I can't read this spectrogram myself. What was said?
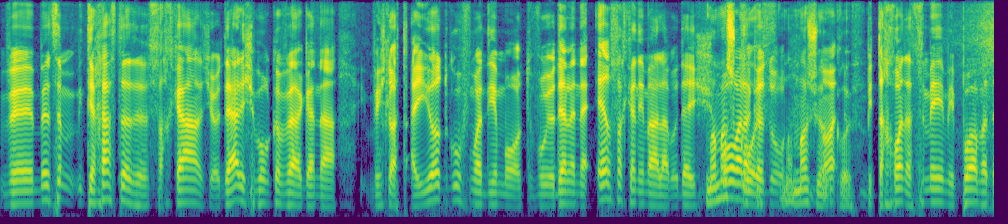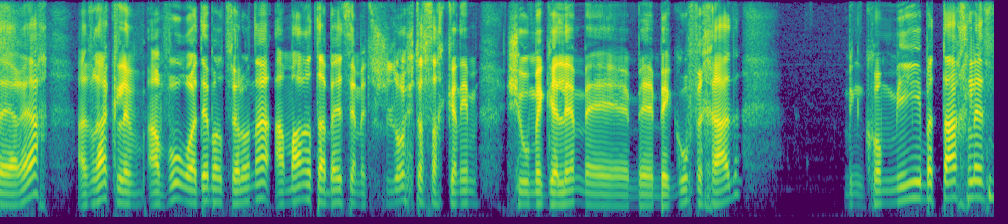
ובעצם התייחסת לזה, שחקן שיודע לשבור קווי הגנה, ויש לו הטעיות גוף מדהימות, והוא יודע לנער שחקנים מעליו, הוא יודע לשמור על הכדור. ממש יום קרויף. ביטחון עצמי מפה עד הירח, אז רק עבור אוהדי ברצלונה, אמרת בעצם את שלושת השחקנים שהוא מגלם אה, בגוף אחד. במקום מי בתכלס הוא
